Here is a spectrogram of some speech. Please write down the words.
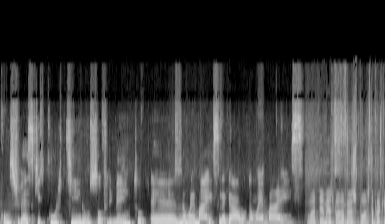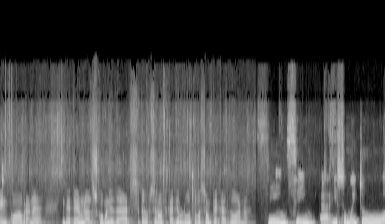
como se tivesse que curtir um sofrimento, é, não é mais legal, não é mais. Ou até mesmo para dar resposta para quem cobra, né? Em determinadas comunidades, se você não ficar de luto, você é um pecador, né? Sim, sim. Uh, isso muito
